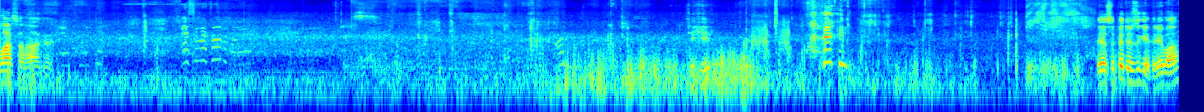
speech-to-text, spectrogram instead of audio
Teşekkürler sana abi. Çekil. 내가 스페드 쓰게 내려봐.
